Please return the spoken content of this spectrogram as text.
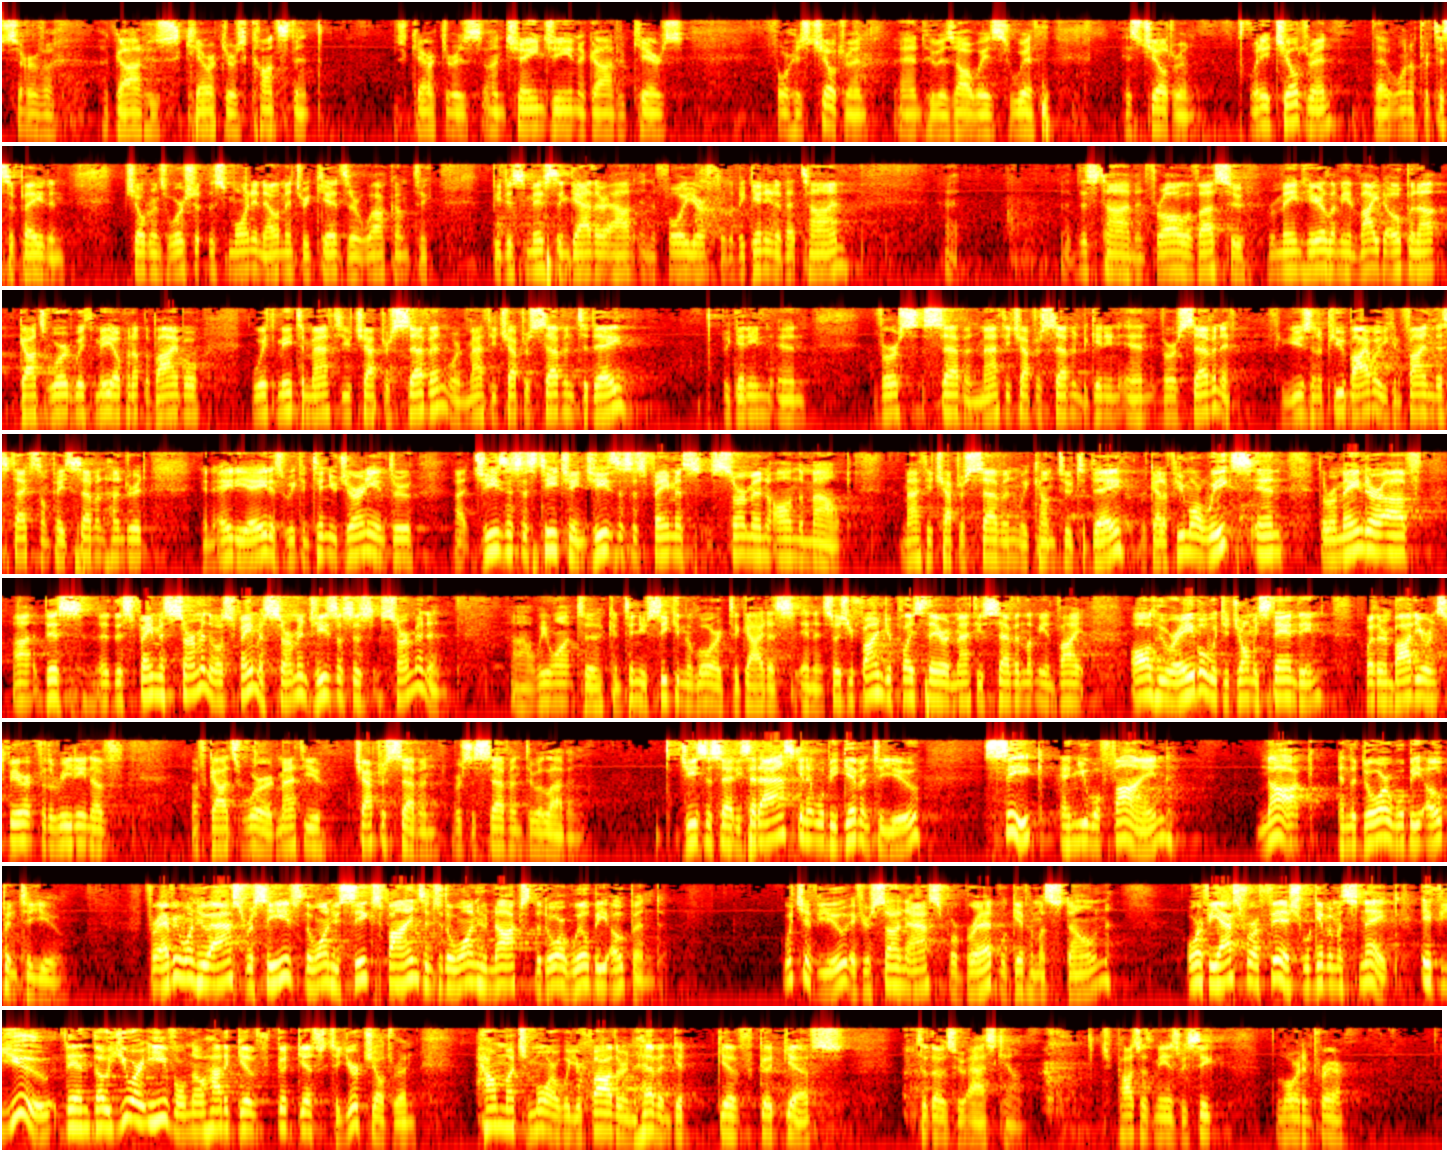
serve a, a God whose character is constant, whose character is unchanging, a God who cares for his children and who is always with his children. We need children that want to participate in children's worship this morning. Elementary kids are welcome to be dismissed and gather out in the foyer for the beginning of that time. At, this time, and for all of us who remain here, let me invite you to open up God's Word with me, open up the Bible with me to Matthew chapter 7. We're in Matthew chapter 7 today, beginning in verse 7. Matthew chapter 7, beginning in verse 7. If, if you're using a Pew Bible, you can find this text on page 788 as we continue journeying through uh, Jesus' teaching, Jesus' famous Sermon on the Mount. Matthew chapter 7 we come to today. We've got a few more weeks in the remainder of uh, this uh, this famous sermon, the most famous sermon, Jesus' sermon, and uh, we want to continue seeking the Lord to guide us in it. So as you find your place there in Matthew 7, let me invite all who are able, would you join me standing, whether in body or in spirit, for the reading of, of God's Word. Matthew chapter 7, verses 7 through 11. Jesus said, He said, ask and it will be given to you. Seek and you will find. Knock and the door will be open to you. For everyone who asks receives, the one who seeks finds, and to the one who knocks the door will be opened. Which of you, if your son asks for bread, will give him a stone? Or if he asks for a fish, will give him a snake? If you, then, though you are evil, know how to give good gifts to your children, how much more will your Father in heaven get, give good gifts to those who ask him? Would you pause with me as we seek the Lord in prayer?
